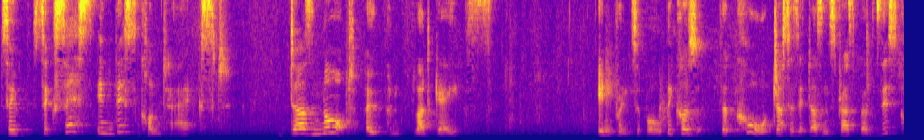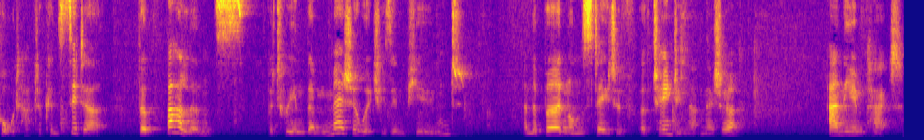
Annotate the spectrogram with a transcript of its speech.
So success in this context does not open floodgates in principle, because the court, just as it does in Strasbourg, this court have to consider the balance between the measure which is impugned and the burden on the state of, of changing that measure and the impact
